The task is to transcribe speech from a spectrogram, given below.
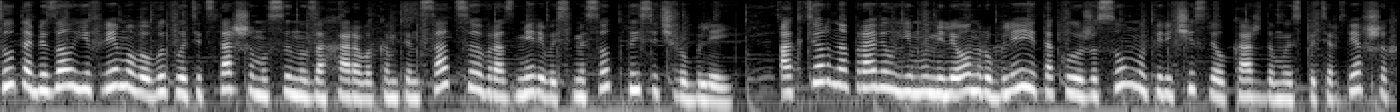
Суд обязал Ефремова выплатить старшему сыну Захарова компенсацию в размере 800 тысяч рублей. Актер направил ему миллион рублей и такую же сумму перечислил каждому из потерпевших,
